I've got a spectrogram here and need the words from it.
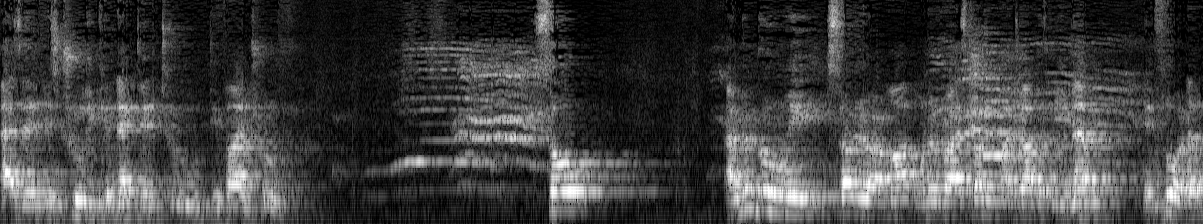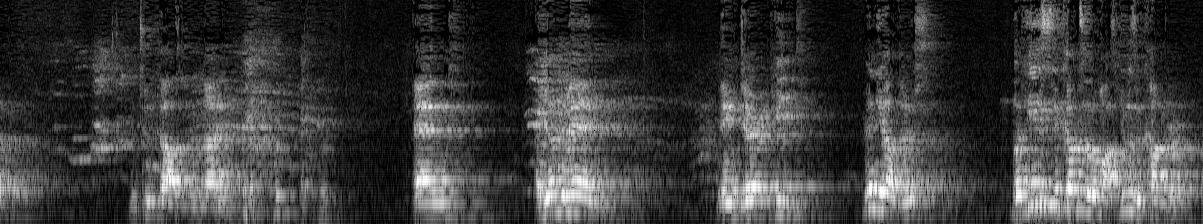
as it is truly connected to divine truth. So, I remember when we started our mosque. whenever I started my job as an imam in Florida in 2009, and a young man named Derek Pete, many others, but he used to come to the mosque. He was a convert.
